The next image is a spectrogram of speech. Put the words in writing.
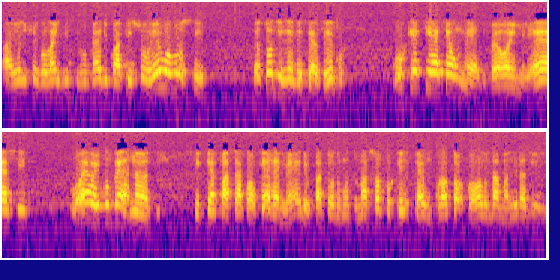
Aí ele chegou lá e disse, o médico aqui sou eu ou você? Eu estou dizendo esse exemplo por que, é que é um médico? É o OMS ou é os governantes que quer passar qualquer remédio para todo mundo tomar só porque ele quer um protocolo da maneira dele?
